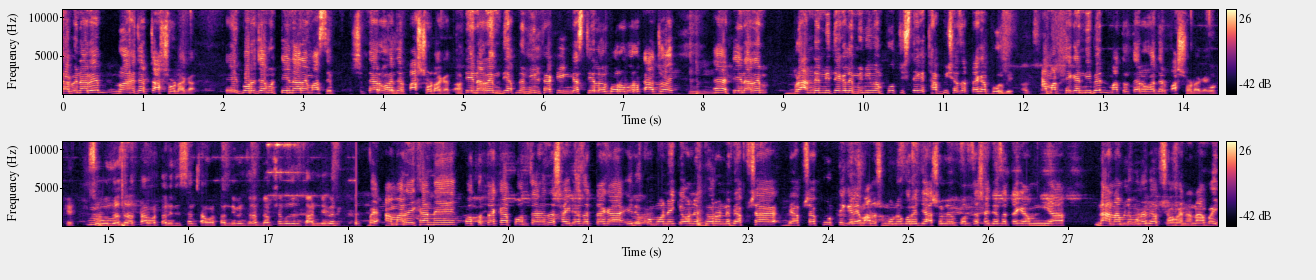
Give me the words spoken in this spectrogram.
সেভেন আর এম টাকা। এরপরে যেমন টেন আর এম আছে তেরো হাজার পাঁচশো টাকা। টেন আর এম দিয়ে আপনার মিল ফ্যাক্টরি ইন্ডাস্ট্রিয়াল বড় বড় কাজ হয়। হ্যাঁ টেন আর এম ব্র্যান্ডের নিতে গেলে মিনিমাম পঁচিশ থেকে ছাব্বিশ হাজার টাকা পড়বে। আচ্ছা। আমার থেকে নিবেন মাত্র তেরো হাজার পাঁচশো টাকা। ওকে বন্ধুরা যারা তামার টানি দিচ্ছেন তামার টান দিবেন যারা ব্যবসা করে টান দিবেন ভাই আমার এখানে কত টাকা? পঞ্চাশ হাজার ষাট হাজার টাকা। এরকম অনেকে অনেক ধরনের ব্যবসা ব্যবসা করতে গেলে মানুষ মনে করে যে আসলে পঞ্চাশ ষাট হাজার টাকা নিয়ে না নামলে মনে হয় ব্যবসা হয় না। না ভাই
